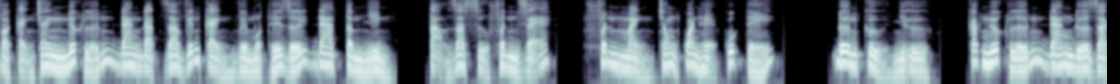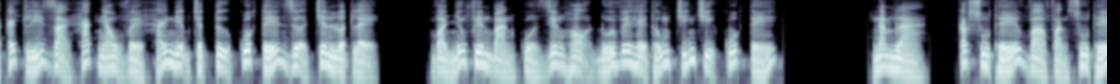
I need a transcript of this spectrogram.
và cạnh tranh nước lớn đang đặt ra viễn cảnh về một thế giới đa tầm nhìn, tạo ra sự phân rẽ, phân mảnh trong quan hệ quốc tế. Đơn cử như các nước lớn đang đưa ra cách lý giải khác nhau về khái niệm trật tự quốc tế dựa trên luật lệ và những phiên bản của riêng họ đối với hệ thống chính trị quốc tế. Năm là các xu thế và phản xu thế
